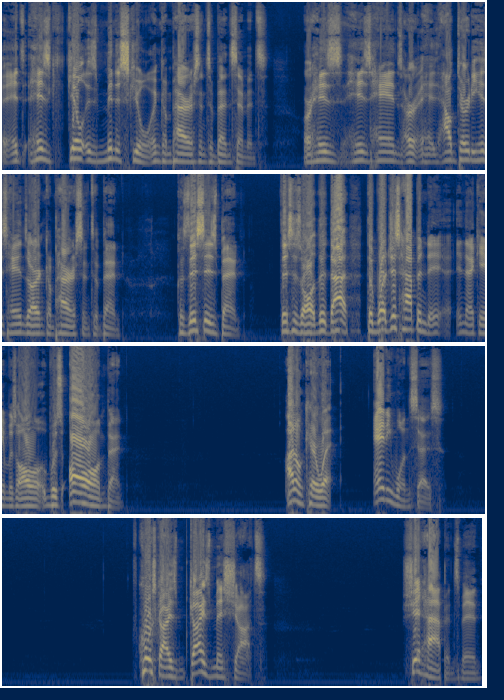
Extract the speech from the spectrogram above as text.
his guilt is minuscule in comparison to Ben Simmons, or his his hands or his, how dirty his hands are in comparison to Ben, because this is Ben. This is all that that, that what just happened in that game was all was all on Ben. I don't care what anyone says. Of course, guys, guys miss shots. Shit happens, man.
